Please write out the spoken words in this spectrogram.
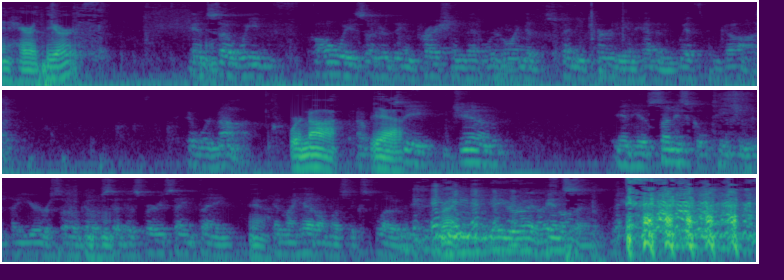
inherit the earth. And so we've always under the impression that we're going to spend eternity in heaven with God. And we're not. We're not. Okay, yeah. See, Jim in his Sunday school teaching a year or so ago mm-hmm. said this very same thing, yeah. and my head almost exploded. Right. yeah, you're right. I and saw that.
